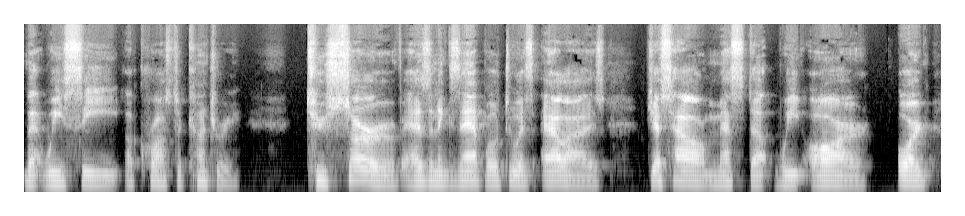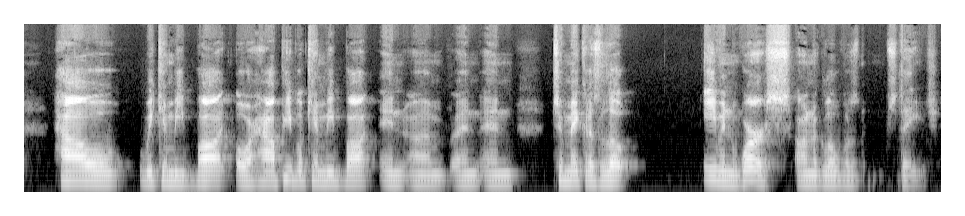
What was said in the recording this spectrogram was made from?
that we see across the country to serve as an example to its allies just how messed up we are or how we can be bought or how people can be bought and um and and to make us look even worse on the global stage.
